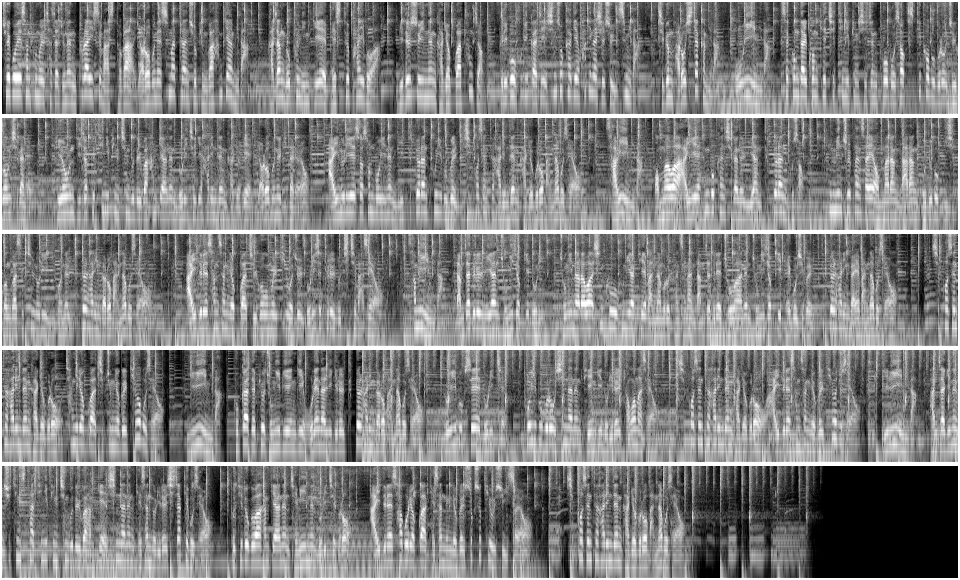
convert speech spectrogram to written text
최고의 상품을 찾아주는 프라이스 마스터가 여러분의 스마트한 쇼핑과 함께합니다. 가장 높은 인기의 베스트 5와 믿을 수 있는 가격과 평점, 그리고 후기까지 신속하게 확인하실 수 있습니다. 지금 바로 시작합니다. 5위입니다. 새콤달콤 캐치 티니핑 시즌4 보석 스티커북으로 즐거운 시간을 귀여운 디저트 티니핑 친구들과 함께하는 놀이책이 할인된 가격에 여러분을 기다려요. 아이누리에서 선보이는 이 특별한 토이북을 20% 할인된 가격으로 만나보세요. 4위입니다. 엄마와 아이의 행복한 시간을 위한 특별한 구성. 국민출판사의 엄마랑 나랑 보드북 20권과 색칠놀이 2권을 특별 할인가로 만나보세요. 아이들의 상상력과 즐거움을 키워줄 놀이 세트를 놓치지 마세요. 3위입니다. 남자들을 위한 종이접기 놀이. 종이나라와 신쿠 후미야키의 만남으로 탄생한 남자들의 좋아하는 종이접기 150을 특별 할인가에 만나보세요. 10% 할인된 가격으로 창의력과 집중력을 키워보세요. 2위입니다. 국가대표 종이비행기 오래 날리기를 특별 할인가로 만나보세요. 루이북스의 놀이책, 토이북으로 신나는 비행기 놀이를 경험하세요. 10% 할인된 가격으로 아이들의 상상력을 키워주세요. 1위입니다. 반짝이는 슈팅스타 티니핑 친구들과 함께 신나는 계산놀이를 시작해보세요. 도티도그와 함께하는 재미있는 놀이책으로 아이들의 사고력과 계산 능력을 쑥쑥 키울 수 있어요. 10% 할인된 가격으로 만나보세요.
